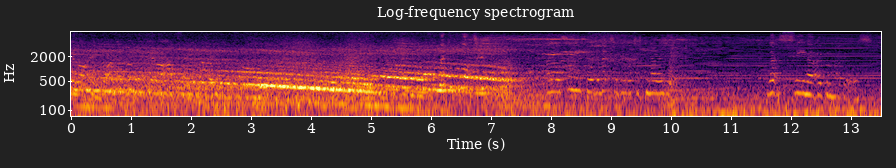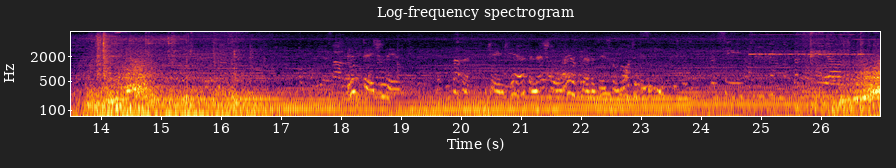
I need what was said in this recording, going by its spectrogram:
DLR station is Southwark. Change here for National Rail services from Waterloo East.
